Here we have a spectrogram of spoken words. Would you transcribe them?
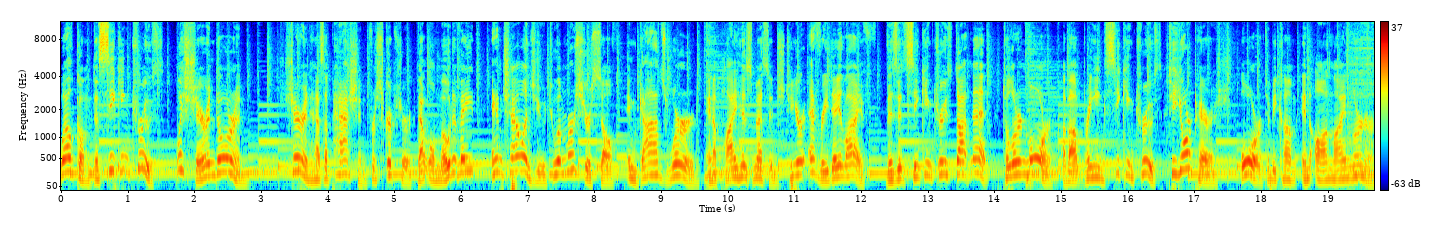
Welcome to Seeking Truth with Sharon Doran. Sharon has a passion for Scripture that will motivate and challenge you to immerse yourself in God's Word and apply His message to your everyday life. Visit seekingtruth.net to learn more about bringing Seeking Truth to your parish or to become an online learner.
